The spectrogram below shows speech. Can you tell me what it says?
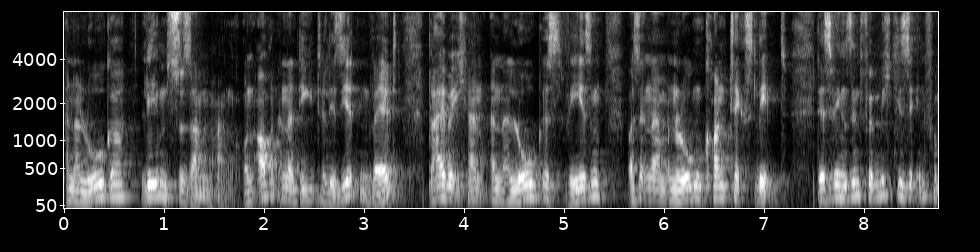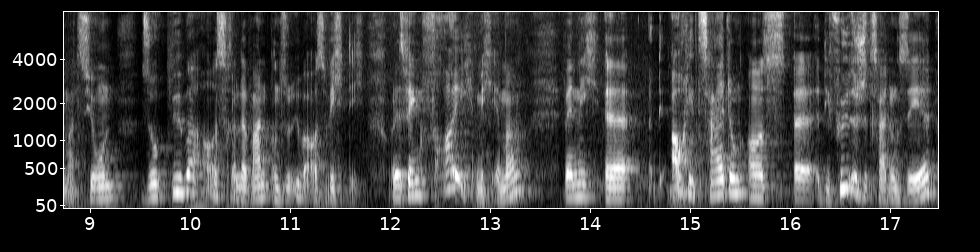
analoger Lebenszusammenhang. Und auch in einer digitalisierten Welt bleibe ich ein analoges Wesen, was in einem analogen Kontext lebt. Deswegen sind für mich diese Informationen so überaus relevant und so überaus wichtig. Und deswegen freue ich mich immer, wenn ich äh, auch die Zeitung aus, äh, die physische Zeitung sehe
